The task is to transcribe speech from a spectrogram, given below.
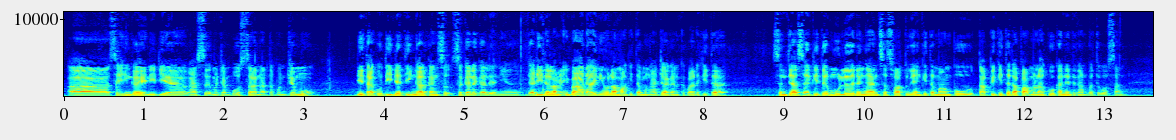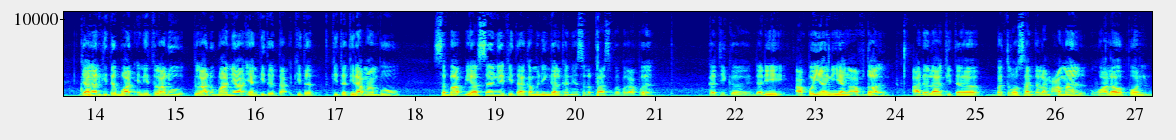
uh, Sehingga ini dia rasa macam bosan Ataupun jemu Ditakuti dia tinggalkan segala-galanya. Jadi dalam ibadah ini ulama kita mengajarkan kepada kita Sentiasa kita mula dengan sesuatu yang kita mampu Tapi kita dapat melakukannya dengan berterusan. Jangan kita buat ini terlalu terlalu banyak yang kita tak kita kita tidak mampu sebab biasanya kita akan meninggalkannya selepas beberapa ketika. Jadi apa yang yang afdal adalah kita berterusan dalam amal walaupun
